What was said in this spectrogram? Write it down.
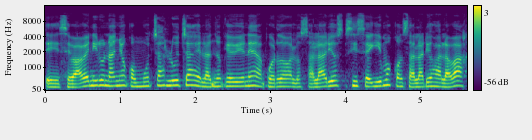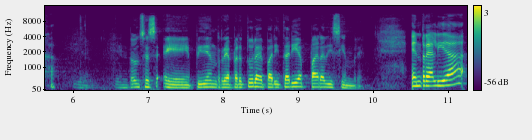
eh, se va a venir un año con muchas luchas el año que viene de acuerdo a los salarios, si seguimos con salarios a la baja. Entonces, eh, piden reapertura de paritaria para diciembre. En realidad,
